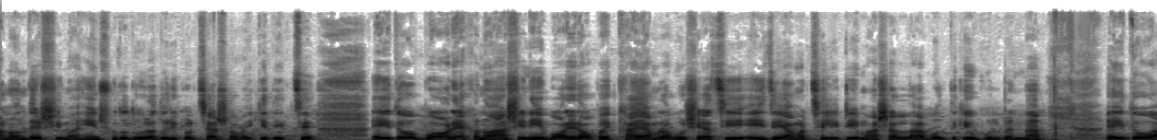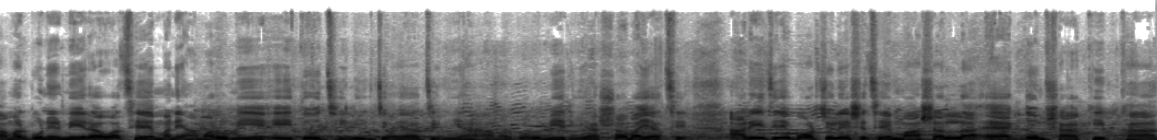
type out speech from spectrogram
আনন্দের সীমাহীন, শুধু দৌড়াদৌড়ি করছে আর সবাইকে দেখছে। এই তো বর এখনও আসেনি, বরের অপেক্ষায় আমরা বসে আছি। এই যে আমার ছেলেটি মাশাল্লাহ বলতে কেউ ভুলবেন না। এই তো আমার বোনের মেয়েরাও আছে মানে আমারও মেয়ে, এই তো ঝিলিক, জয়া, জিনিয়া, আমার বড় মেয়ে রিয়া, সবাই আছে। আর এই যে বর চলে এসেছে, মাশাল্লাহ, একদম শাকিব খান,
